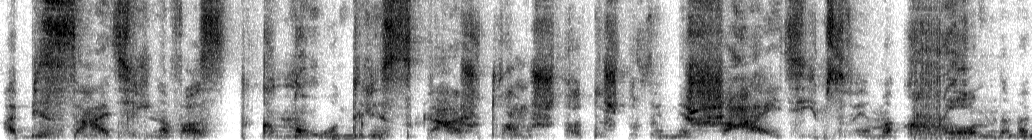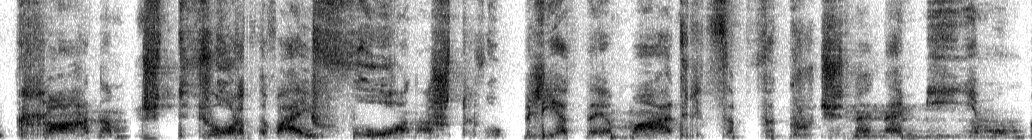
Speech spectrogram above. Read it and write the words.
обязательно вас ткнут или скажут вам что-то, что вы мешаете им своим огромным экраном четвертого айфона, что его бледная матрица, выкрученная на минимум,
